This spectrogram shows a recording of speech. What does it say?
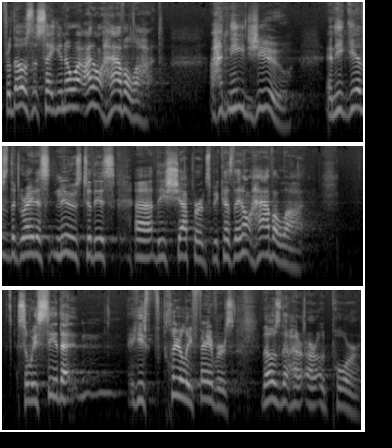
for those that say, you know what, I don't have a lot. I need you. And he gives the greatest news to this, uh, these shepherds because they don't have a lot. So we see that he clearly favors those that are, poor.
